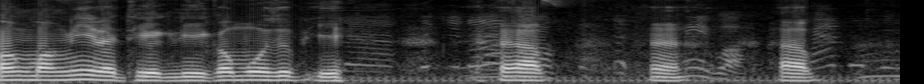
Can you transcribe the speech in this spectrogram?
มองมองนี่แหละเถือกดีก็มูสุพีครับเออนี่บ่ครับ อืม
